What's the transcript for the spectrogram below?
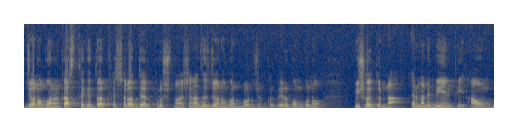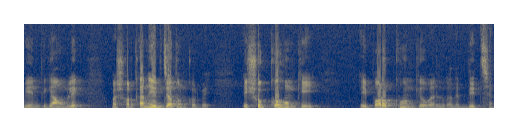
জনগণের কাছ থেকে তো আর খেসারত দেওয়ার প্রশ্ন আসে না যে জনগণ বর্জন করবে। এরকম কোনো বিষয় তো না। এর মানে বিএনপি বিএনপিকে আওয়ামী লীগ বা সরকার নির্যাতন করবে। এই সূক্ষ্ম হুমকি, এই পরোক্ষ হুমকি ওবায়দুল কাদের দিচ্ছেন।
